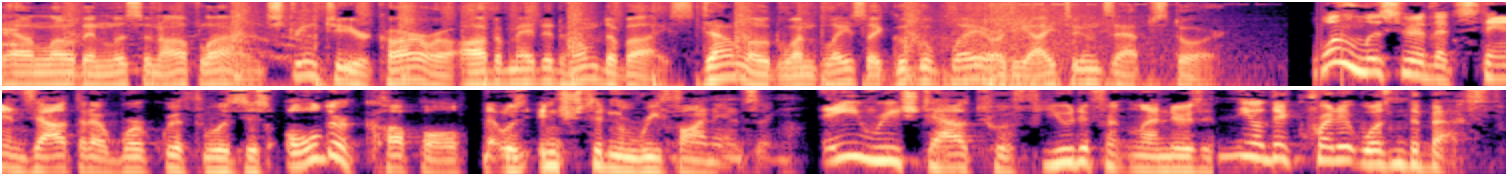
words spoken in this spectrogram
Download and listen offline. Stream to your car or automated home device. Download One Place at Google Play or the iTunes App Store. One listener that stands out that I worked with was this older couple that was interested in refinancing. They reached out to a few different lenders, and you know, their credit wasn't the best.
